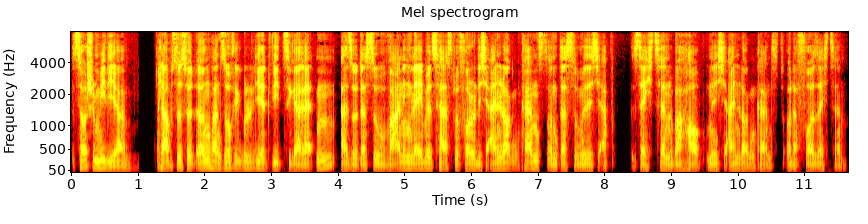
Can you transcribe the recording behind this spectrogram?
Social Media. Glaubst du, es wird irgendwann so reguliert wie Zigaretten? Also, dass du Warning-Labels hast, bevor du dich einloggen kannst und dass du dich ab 16 überhaupt nicht einloggen kannst? Oder vor 16?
